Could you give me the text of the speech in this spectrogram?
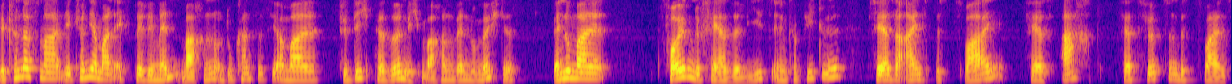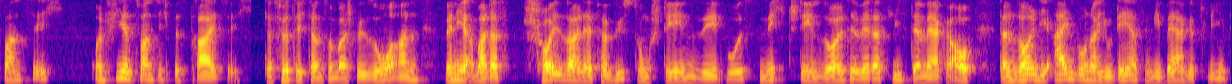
Wir können das mal, wir können ja mal ein Experiment machen und du kannst es ja mal für dich persönlich machen, wenn du möchtest. Wenn du mal folgende Verse liest in dem Kapitel, Verse 1 bis 2, Vers 8, Vers 14 bis 22, und 24 bis 30. Das hört sich dann zum Beispiel so an. Wenn ihr aber das Scheusal der Verwüstung stehen seht, wo es nicht stehen sollte, wer das liest, der merke auf, dann sollen die Einwohner Judäas in die Berge fliehen.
